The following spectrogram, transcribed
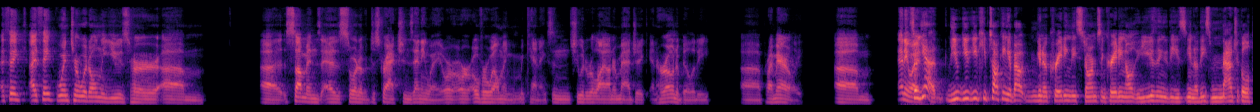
I think I think Winter would only use her um, uh, summons as sort of distractions anyway, or, or overwhelming mechanics, and she would rely on her magic and her own ability uh, primarily. Um, anyway, So yeah, you, you you keep talking about you know creating these storms and creating all using these you know these magical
